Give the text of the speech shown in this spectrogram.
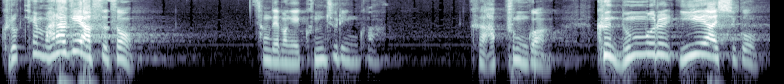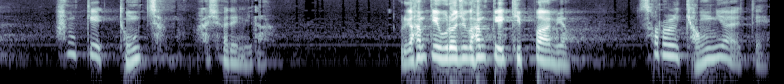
그렇게 말하기에 앞서서 상대방의 굶주림과 그 아픔과 그 눈물을 이해하시고 함께 동참하셔야 됩니다. 우리가 함께 울어주고 함께 기뻐하며 서로를 격려할 때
